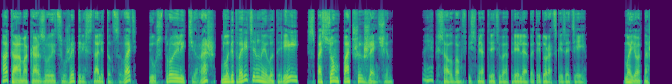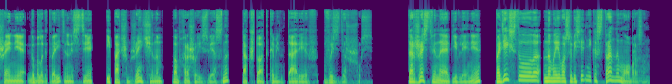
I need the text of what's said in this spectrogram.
А там, оказывается, уже перестали танцевать и устроили тираж благотворительной лотереи «Спасем падших женщин». Я писал вам в письме от 3 апреля об этой дурацкой затее. Мое отношение к благотворительности и падшим женщинам вам хорошо известно, так что от комментариев воздержусь. Торжественное объявление подействовало на моего собеседника странным образом.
